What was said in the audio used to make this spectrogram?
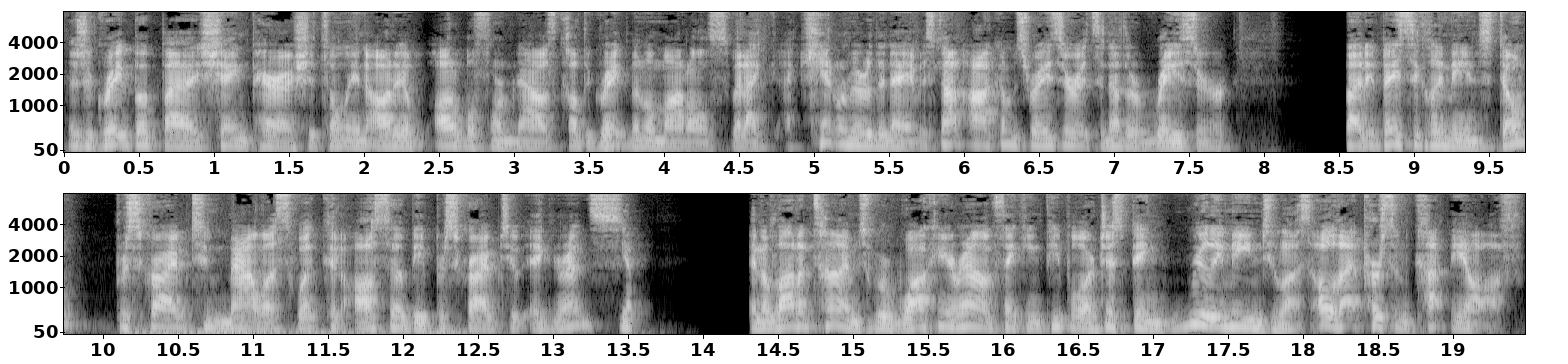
there's a great book by Shane Parrish. It's only in audio, audible form now. It's called The Great Mental Models, but I, I can't remember the name. It's not Occam's razor, it's another razor. But it basically means don't prescribe to malice what could also be prescribed to ignorance. Yep. And a lot of times we're walking around thinking people are just being really mean to us. Oh, that person cut me off.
